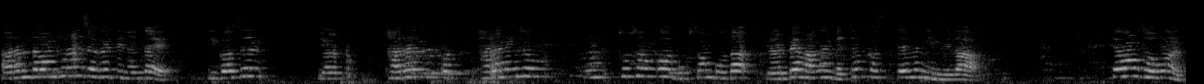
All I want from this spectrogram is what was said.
아름다운 푸른색을 띠는데 이것은 열- 다른 것- 다른 행성인 토성과 목성보다 10배 많은 메탄가스 때문입니다. 해왕성은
